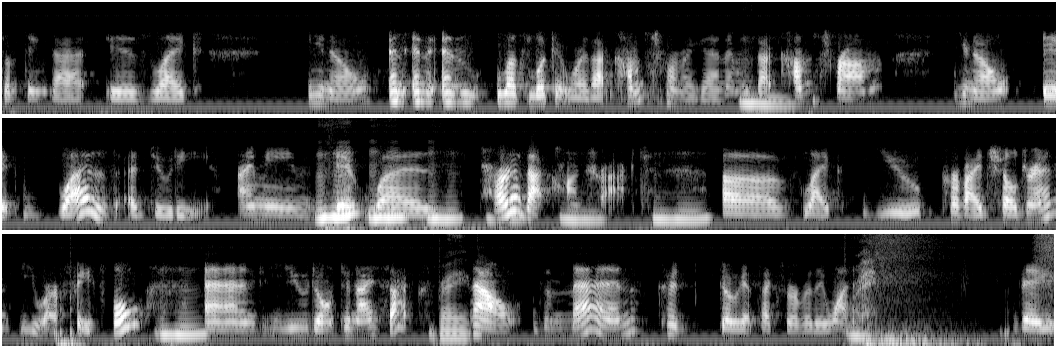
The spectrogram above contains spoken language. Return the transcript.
something that is like, you know, and, and, and let's look at where that comes from again. I mean, that Mhm. comes from, you know, it was a duty. I mean, Mhm, it mhm, was mhm, part of that mhm. contract of like, you provide children, you are faithful, and you don't deny sex. Right. Now, the men could go get sex wherever they wanted. Right. They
